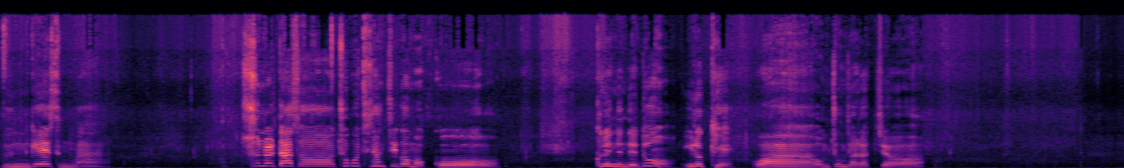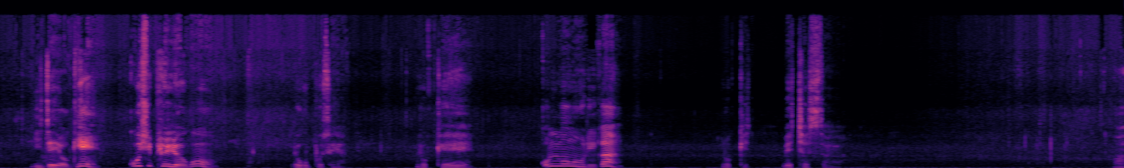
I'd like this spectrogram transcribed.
눈개승마. 순을 따서 초고추장 찍어 먹고 그랬는데도 이렇게 와 엄청 자랐죠. 이제 여기 꽃이 피려고 요거 보세요. 이렇게 꽃몽우리가 이렇게 맺혔어요. 와,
